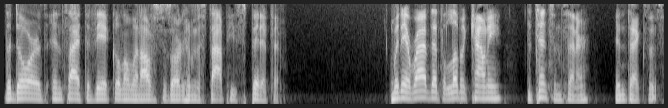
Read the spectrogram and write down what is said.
the doors inside the vehicle, and when officers ordered him to stop, he spit at them. When they arrived at the Lubbock County Detention Center in Texas,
